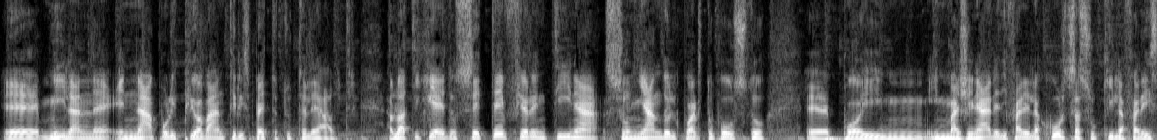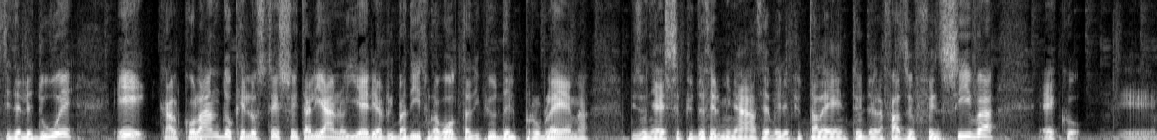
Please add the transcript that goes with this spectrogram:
eh, Milan e Napoli più avanti rispetto a tutte le altre. Allora ti chiedo se te Fiorentina, sognando il quarto posto, eh, puoi mh, immaginare di fare la corsa su chi la faresti delle due e calcolando che lo stesso italiano ieri ha ribadito una volta di più del problema, bisogna essere più determinati, avere più talento nella fase offensiva, ecco, eh,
